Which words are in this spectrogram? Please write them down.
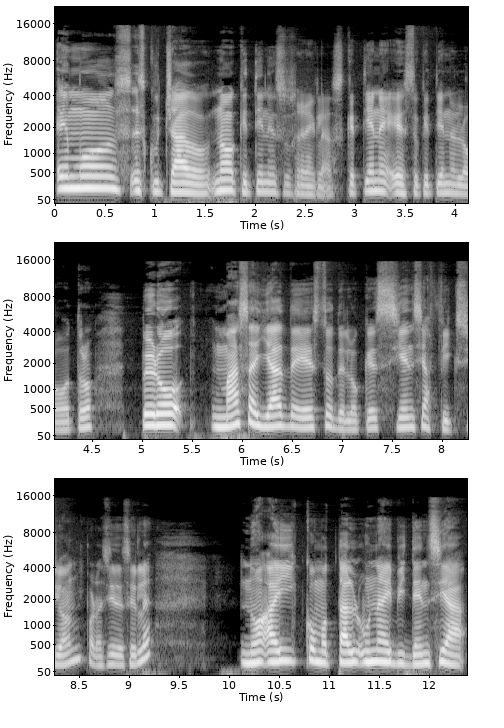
hemos escuchado, no, que tiene sus reglas, que tiene esto, que tiene lo otro, pero más allá de esto, de lo que es ciencia ficción, por así decirle, no hay como tal una evidencia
